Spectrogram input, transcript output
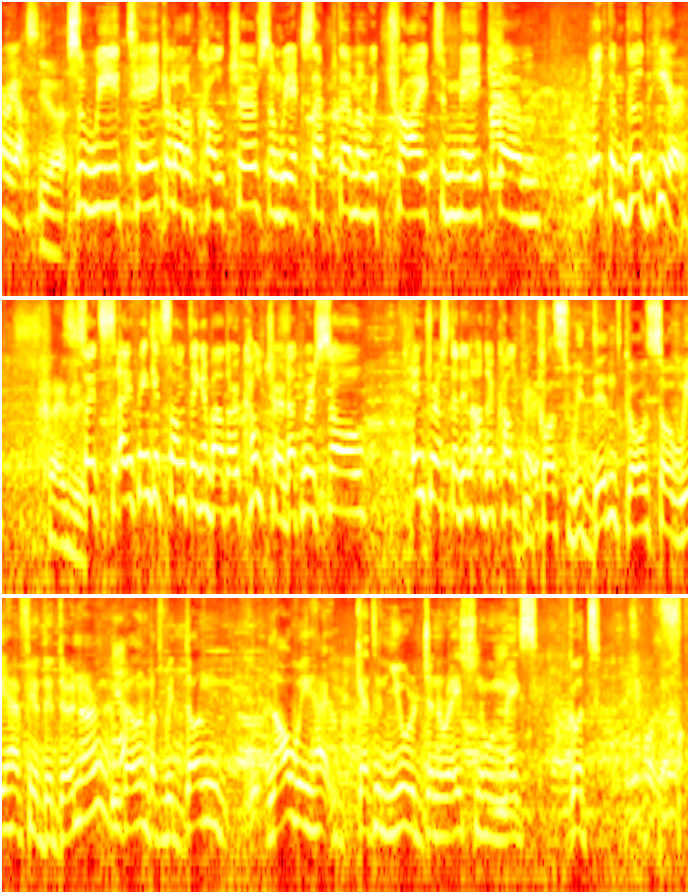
areas. Yeah. So we take a lot of cultures and we accept them and we try to make them make them good here. Crazy. So it's I think it's something about our culture that we're so interested in other cultures. because we didn't go so we have here the Döner in Yeah. Berlin but we don't now we ha- get a new generation who makes good f-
